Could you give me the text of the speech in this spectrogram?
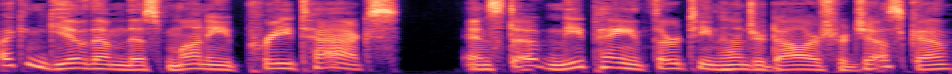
I can give them this money pre tax. Instead of me paying $1,300 for Jessica,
